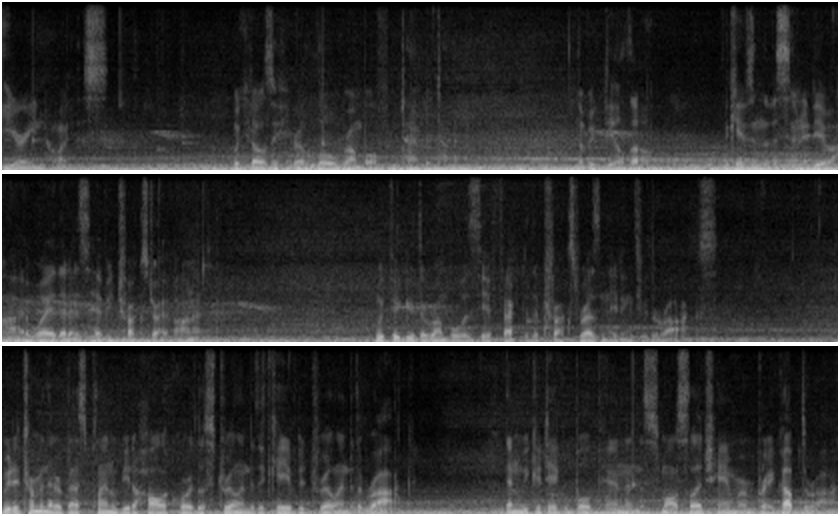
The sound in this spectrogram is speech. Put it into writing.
eerie noise. We could also hear a low rumble from time to time. No big deal though. The cave's in the vicinity of a highway that has heavy trucks drive on it. We figured the rumble was the effect of the trucks resonating through the rocks. We determined that our best plan would be to haul a cordless drill into the cave to drill into the rock. Then we could take a bull pin and a small sledgehammer and break up the rock.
